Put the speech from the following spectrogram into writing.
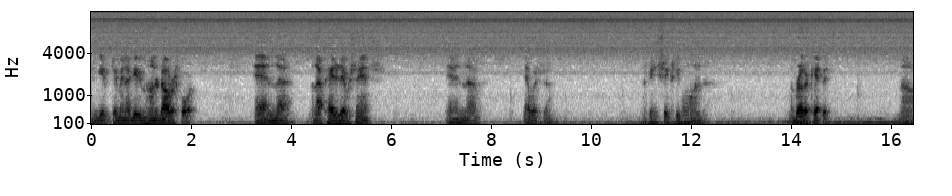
and gave it to me and I gave him hundred dollars for it and uh, and I've had it ever since. And uh, that was uh, 1961. My brother kept it uh,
